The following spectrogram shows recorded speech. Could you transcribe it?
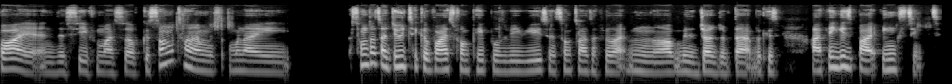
buy it and just see for myself. Because sometimes when i sometimes i do take advice from people's reviews and sometimes i feel like mm, i'm the judge of that because i think it's by instinct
